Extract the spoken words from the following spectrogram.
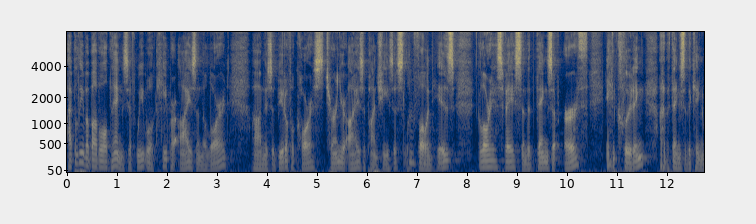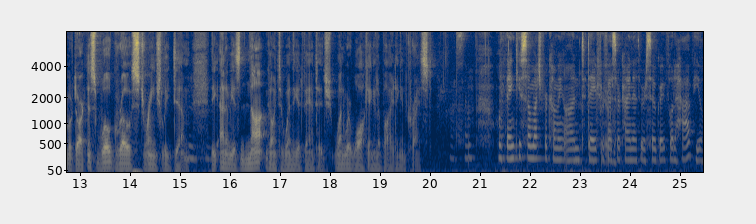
I believe above all things, if we will keep our eyes on the Lord, um, there's a beautiful chorus Turn your eyes upon Jesus, look full in his glorious face, and the things of earth, including uh, the things of the kingdom of darkness, will grow strangely dim. Mm-hmm. The enemy is not going to win the advantage when we're walking and abiding in Christ. Awesome. Well, thank you so much for coming on today, Professor Keinath. We're so grateful to have you.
